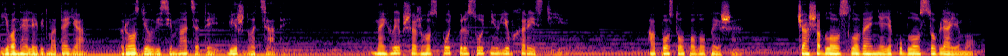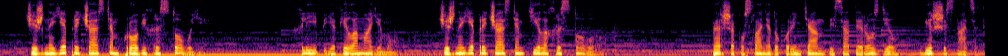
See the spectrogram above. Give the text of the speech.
Євангелія від Матея, розділ 18, вірш 20. Найглибше ж Господь присутній в Євхаристії. Апостол Павло пише Чаша благословення, яку благословляємо, чи ж не є причастям крові Христової? Хліб, який ламаємо, чи ж не є причастям тіла Христового? Перше послання до Коринтян, 10 розділ, вірш 16.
